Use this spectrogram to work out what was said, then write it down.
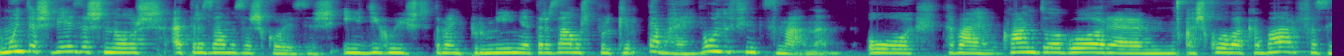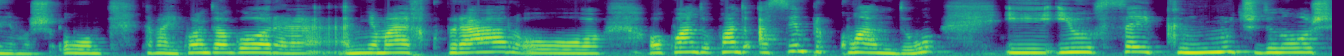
muitas vezes nós atrasamos as coisas. E digo isto também por mim, atrasamos porque, tá bem, vou no fim de semana, ou tá bem, quando agora hum, a escola acabar, fazemos, ou tá bem, quando agora a minha mãe recuperar, ou, ou quando, quando, há sempre quando, e eu sei que muitos de nós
